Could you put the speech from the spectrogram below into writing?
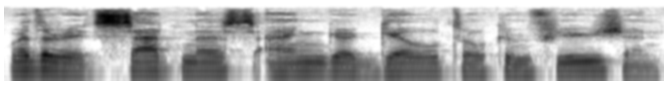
whether it's sadness, anger, guilt, or confusion.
